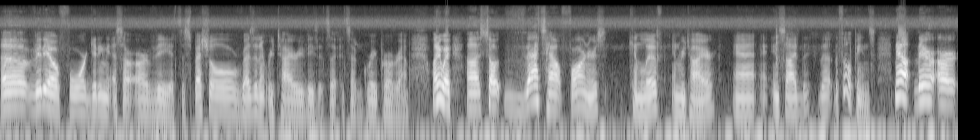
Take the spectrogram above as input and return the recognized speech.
uh, video for getting the SRRV. It's the Special Resident Retiree Visa. It's a, it's a great program. Well, anyway, uh, so that's how foreigners can live and retire uh, inside the, the, the Philippines. Now, there are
